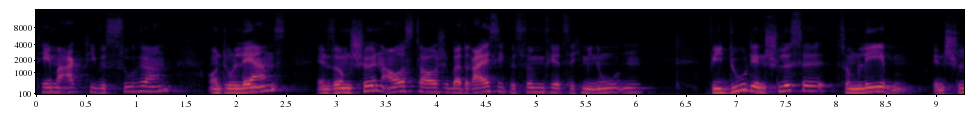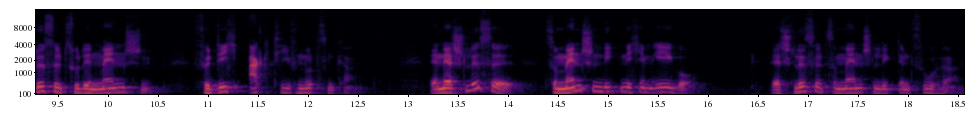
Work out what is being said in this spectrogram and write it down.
Thema aktives Zuhören und du lernst in so einem schönen Austausch über 30 bis 45 Minuten, wie du den Schlüssel zum Leben den Schlüssel zu den Menschen für dich aktiv nutzen kannst. Denn der Schlüssel zum Menschen liegt nicht im Ego. Der Schlüssel zum Menschen liegt im Zuhören.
